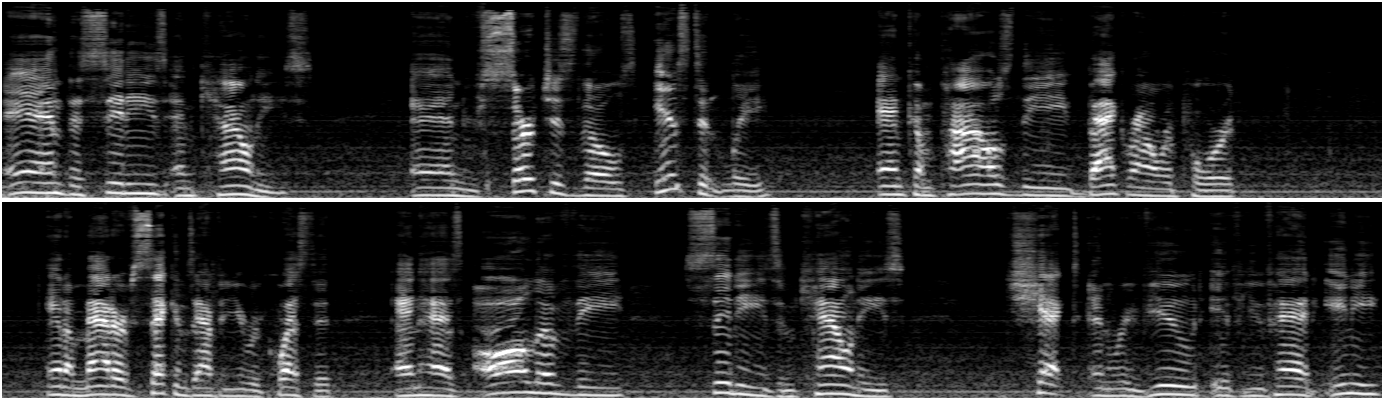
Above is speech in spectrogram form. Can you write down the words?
and the cities and counties and searches those instantly and compiles the background report in a matter of seconds after you request it and has all of the cities and counties checked and reviewed if you've had any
